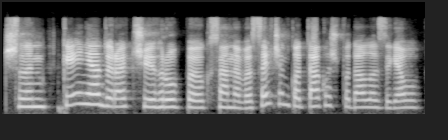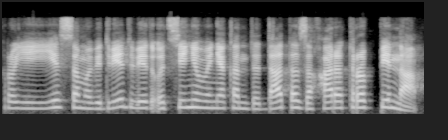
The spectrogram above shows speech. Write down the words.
Членкиня дорадчої групи Оксана Васильченко також подала заяву про її самовідвід від оцінювання кандидата Захара Тропіна.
